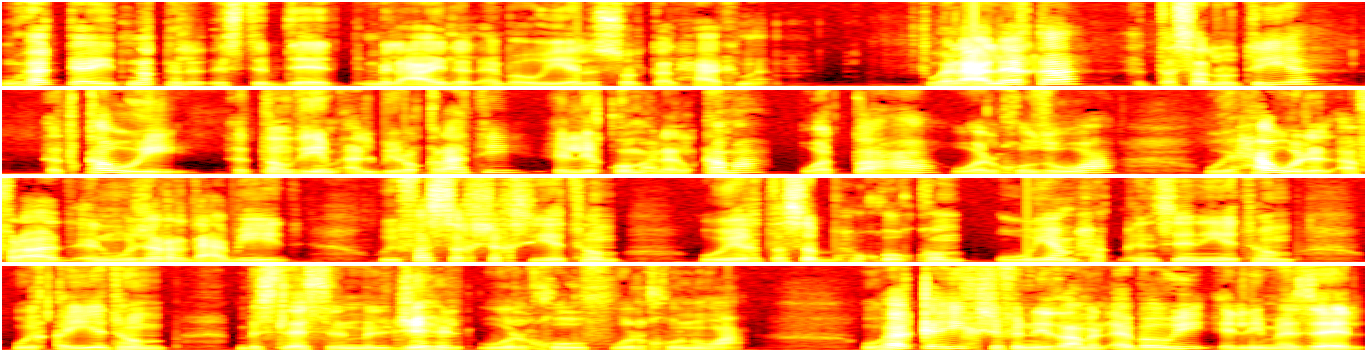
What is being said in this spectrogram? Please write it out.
وهكا يتنقل الاستبداد من العائلة الأبوية للسلطة الحاكمة. والعلاقة التسلطية تقوي التنظيم البيروقراطي اللي يقوم على القمع والطاعة والخضوع ويحول الأفراد المجرد عبيد ويفسخ شخصيتهم ويغتصب حقوقهم ويمحق إنسانيتهم ويقيدهم بسلاسل من الجهل والخوف والخنوع. وهكا يكشف النظام الأبوي اللي مازال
